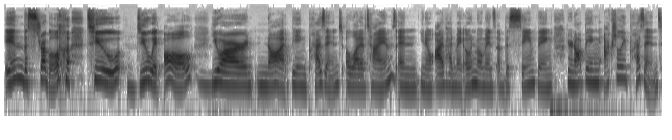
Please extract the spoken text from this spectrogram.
In the struggle, to do it all, mm-hmm. you are not being present a lot of times. And, you know, I've had my own moments of the same thing. You're not being actually present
